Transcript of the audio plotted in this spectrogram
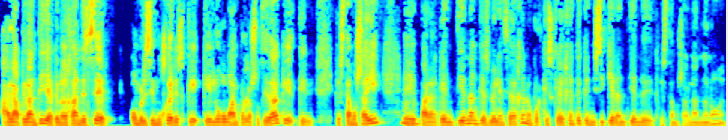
a la plantilla, que no dejan de ser hombres y mujeres que, que, luego van por la sociedad, que, que, estamos ahí, eh, para que entiendan que es violencia de género, porque es que hay gente que ni siquiera entiende de qué estamos hablando, ¿no?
